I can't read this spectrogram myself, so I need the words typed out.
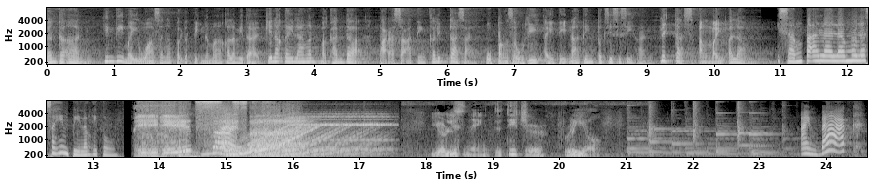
Tandaan, hindi maiwasan ang pagdating ng mga kalamidad. Kinakailangan maghanda para sa ating kaligtasan upang sa huli ay di natin pagsisisihan. Ligtas ang may alam. Isang paalala mula sa himpilang ito. It's science time! You're listening to Teacher Rio. I'm back!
